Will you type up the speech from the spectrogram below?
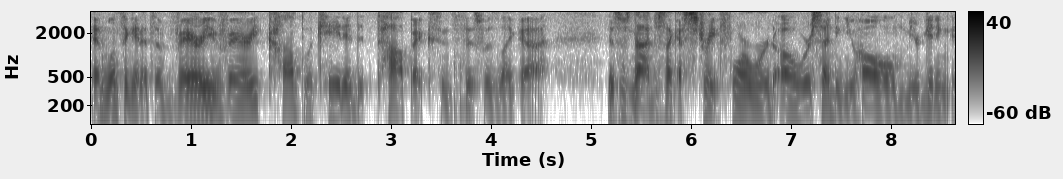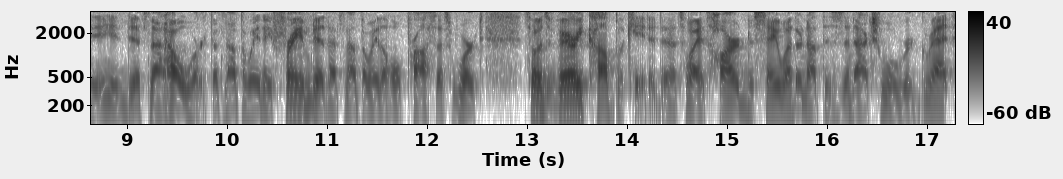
And once again, it's a very, very complicated topic since this was like a this was not just like a straightforward, oh, we're sending you home. You're getting, that's not how it worked. That's not the way they framed it. That's not the way the whole process worked. So it's very complicated. That's why it's hard to say whether or not this is an actual regret.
